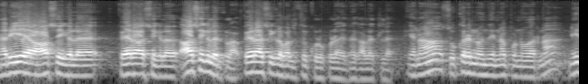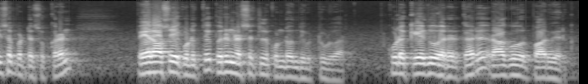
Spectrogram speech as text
நிறைய ஆசைகளை பேராசைகளை ஆசைகள் இருக்கலாம். பேராசைகளை வளர்த்து கொடுக்கக்கூடாது இந்த காலத்தில். ஏன்னா சுக்கிரன் வந்து என்ன பண்ணுவார்னா நீசப்பட்ட சுக்கிரன் பேராசையை கொடுத்து பெரு நஷ்டத்தில் கொண்டு வந்து விட்டு விடுவார். கூட கேது வேறு இருக்கார் ராகு ஒரு பார்வை இருக்குது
